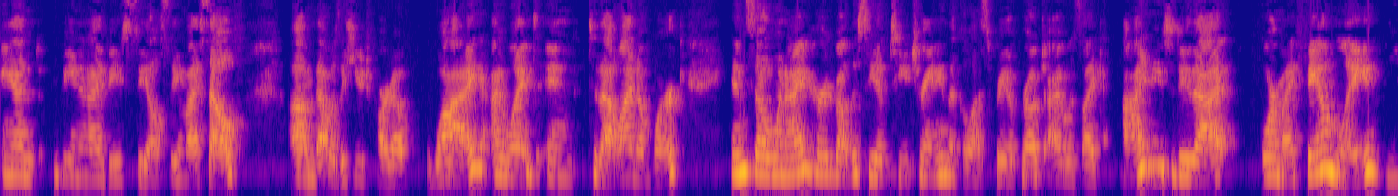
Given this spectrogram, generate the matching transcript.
and being an IBCLC myself, um, that was a huge part of why I went into that line of work. And so when I heard about the CFT training, the Gillespie approach, I was like, I need to do that for my family mm-hmm.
